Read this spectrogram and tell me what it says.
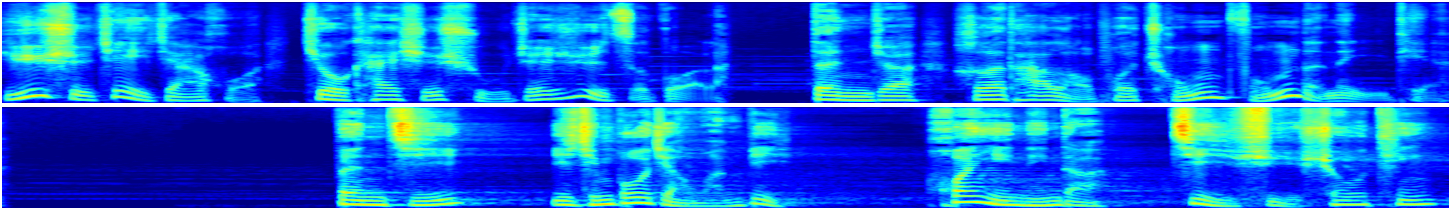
于是这家伙就开始数着日子过了，等着和他老婆重逢的那一天。本集已经播讲完毕，欢迎您的继续收听。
